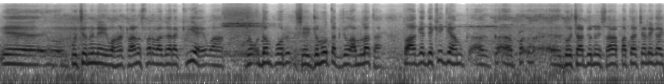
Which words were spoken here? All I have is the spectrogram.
کچھ انہوں نے وہاں ٹرانسفر وغیرہ کیے ہے، وہاں جو ادھم پور سے جموں تک جو عملہ تھا، تو آگے دیکھیں گے ہم دو چار دنوں میں سارا پتہ چلے گا کہ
